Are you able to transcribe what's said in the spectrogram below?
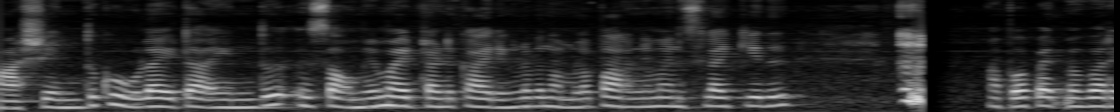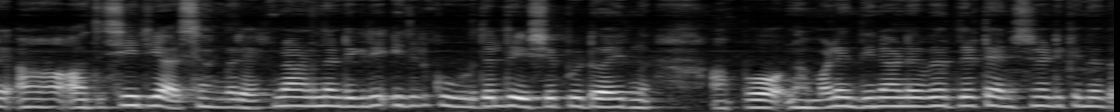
മാഷ് എന്ത് കൂളായിട്ടാണ് എന്ത് സൗമ്യമായിട്ടാണ് കാര്യങ്ങൾ നമ്മളെ പറഞ്ഞ് മനസ്സിലാക്കിയത്? അപ്പോൾ പത്മ പറയും ആ അത് ശരിയാ. ശങ്കരേട്ടനാണെന്നുണ്ടെങ്കിൽ ഇതിൽ കൂടുതൽ ദേഷ്യപ്പെടുമായിരുന്നു അപ്പോൾ നമ്മൾ എന്തിനാണ് വെറുതെ ടെൻഷൻ അടിക്കുന്നത്?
